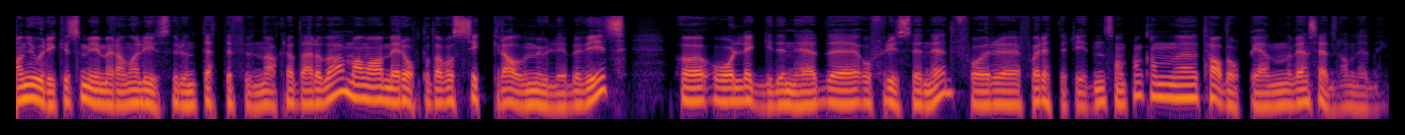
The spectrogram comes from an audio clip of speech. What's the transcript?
Man gjorde ikke så mye mer analyse rundt dette funnet akkurat der og da, man var mer opptatt av å sikre alle mulige bevis og, og legge det ned eh, og fryse det ned for, eh, for, ettertiden, sånn at man kan ta det opp igjen ved en senere anledning.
